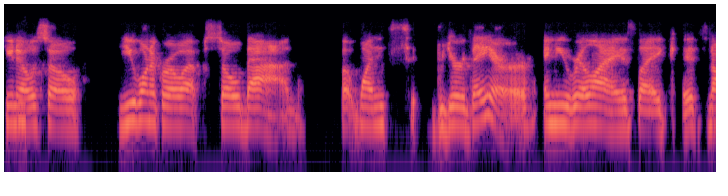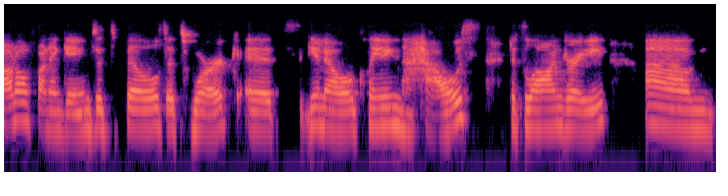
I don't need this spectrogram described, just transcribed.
you know mm-hmm. so you want to grow up so bad but once you're there and you realize like it's not all fun and games it's bills it's work it's you know cleaning the house it's laundry um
